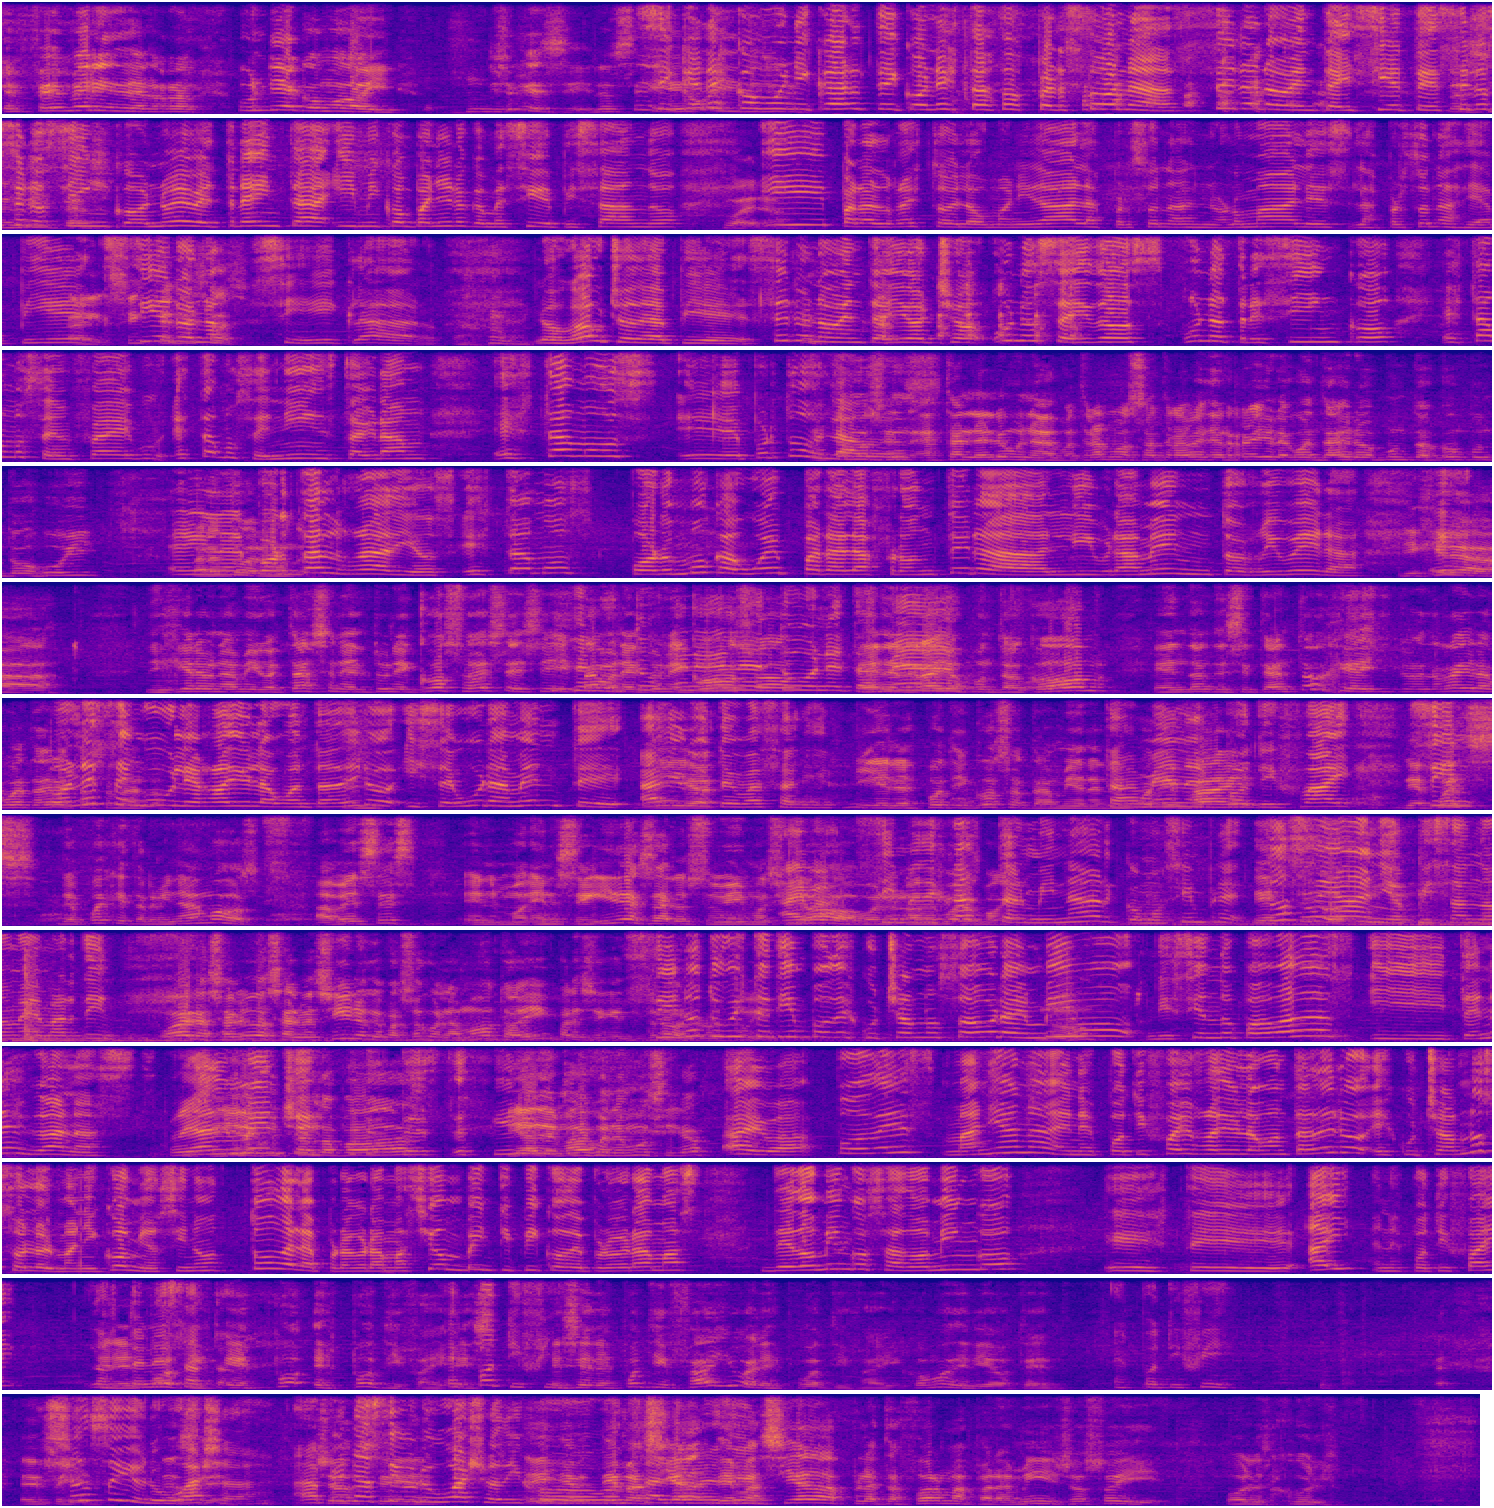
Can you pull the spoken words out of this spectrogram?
efemérides del rock. Un día como hoy. Yo qué sé, no sé. Si querés hoy- comunicarte con estas dos personas, 097-005-930 y mi compañero que me sigue pisando. Bueno. Y para el resto de la humanidad, las personas normales, las personas de a Ah, pie. ¿existen cero no- sí, claro. Los gauchos de a pie, 098-162-135. Estamos en Facebook, estamos en Instagram, estamos eh, por todos Estamos lados. en- hasta en la luna, encontramos a través de En para el todo portal mundo. Radios estamos por Moca Web para la frontera Libramento Rivera. Dijera, dijera un amigo, ¿estás en el Tunecoso ese? Sí, estamos en el tu- en el Tunecoso. En el radios.com, en donde se te antoje, el radio la cuenta Pones en Google Radio El Aguantadero y seguramente algo a- te va a salir. Y el Spoticoso también, el También en Spotify. Spotify. Después, Sin- después que terminamos, a veces en, enseguida ya lo subimos. Si ahí no, va. bueno, si me dejas porque- terminar, como siempre, Es 12 todo. años pisándome, Martín. Bueno, saludos al vecino que pasó con la moto ahí, parece que Si no tuviste tiempo de escucharnos ahora en vivo diciendo pavadas y tenés ganas realmente y además buena música. Ahí va, podés mañana en Spotify Radio El Aguantadero escuchar no solo el manicomio, sino toda la programación, 20 y pico de programas de domingos a domingo. Este, hay en Spotify, los El tenés a todos. Spo- Spotify. ¿Es- Spotify. ¿Es, el Spotify o el Spotify? ¿Cómo diría usted? Spotify. En fin, Yo soy no uruguaya. sé. Apenas soy uruguayo, dijo demasiada- demasiadas plataformas para mí, yo soy old school.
